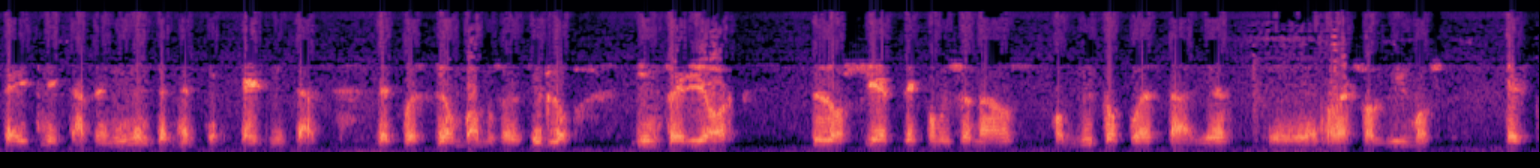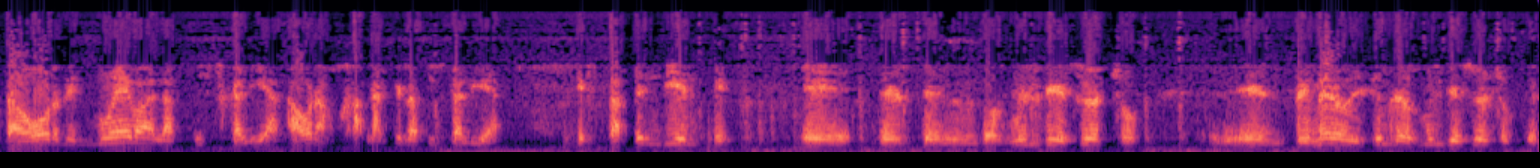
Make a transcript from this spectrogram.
técnicas, eminentemente técnicas, de cuestión, vamos a decirlo, inferior, los siete comisionados con mi propuesta ayer eh, resolvimos esta orden nueva a la Fiscalía. Ahora, ojalá que la Fiscalía está pendiente eh, desde el 2018, el primero de diciembre de 2018, que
